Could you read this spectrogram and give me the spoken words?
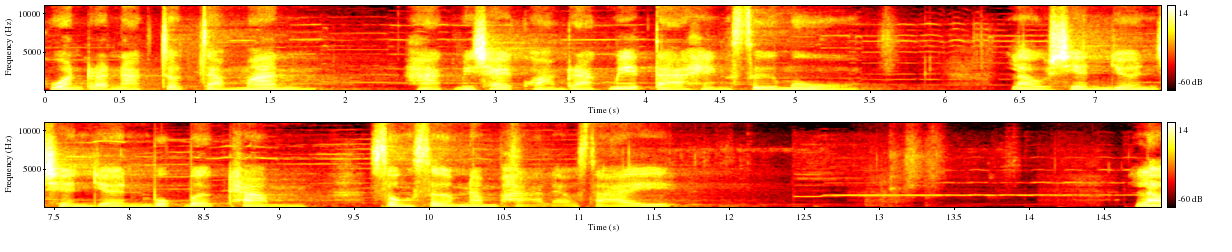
ควรระหนักจดจำมั่น หากไม่ใช่ความรักเมตตาแห่งซื้อหมู่ เราเฉียนเยินเฉียนเยินบุกเบิกธรรม ส่งเสริมนำพาแล้วไซเรา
